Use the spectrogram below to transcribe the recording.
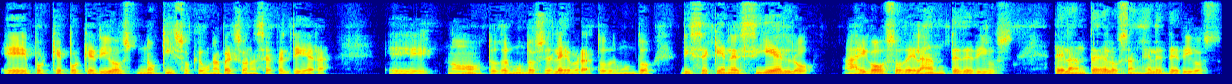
eh, porque, porque Dios no quiso que una persona se perdiera. Eh, no, todo el mundo celebra, todo el mundo dice que en el cielo hay gozo delante de Dios, delante de los ángeles de Dios,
